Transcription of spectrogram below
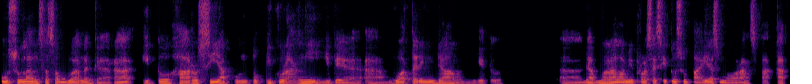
usulan sesebuah negara itu harus siap untuk dikurangi gitu ya, uh, watering down gitu, uh, dan mengalami proses itu supaya semua orang sepakat.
